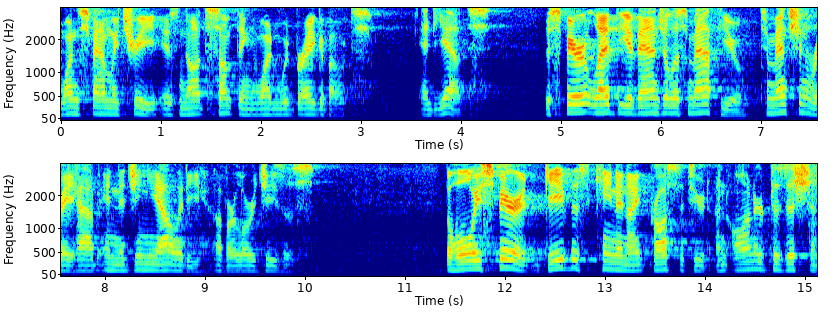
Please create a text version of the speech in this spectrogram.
one's family tree is not something one would brag about. And yet, the Spirit led the evangelist Matthew to mention Rahab in the genealogy of our Lord Jesus. The Holy Spirit gave this Canaanite prostitute an honored position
